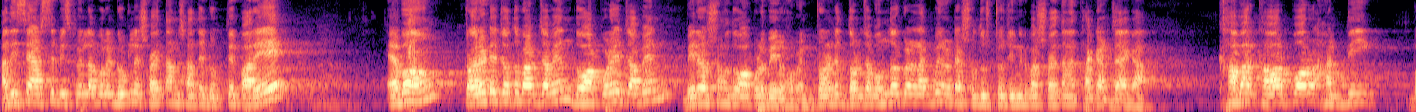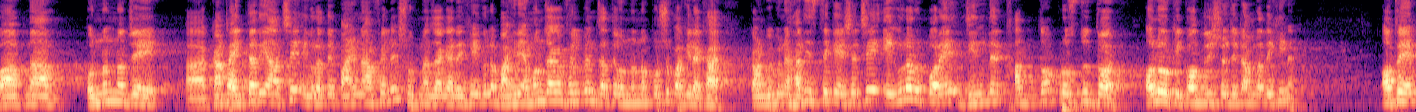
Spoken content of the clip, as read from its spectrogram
হাদিসে আসছে বিসমিল্লা বলে ঢুকলে শয়তান সাথে ঢুকতে পারে। এবং টয়লেটে যতবার যাবেন, দোয়া পড়ে যাবেন বেরোর সময় দোয়া পড়ে বের হবেন। টয়লেটের দরজা বন্ধ করে রাখবেন, ওটা সুদুষ্ট জিনিস বা শয়তানের থাকার জায়গা। খাবার খাওয়ার পর হাড্ডি বা আপনার অন্যান্য যে কাঁটা ইত্যাদি আছে, এগুলোতে পানি না ফেলে শুকনো জায়গায় রেখে এগুলো বাহিরে এমন জায়গায় ফেলবেন যাতে অন্যান্য পশু পাখিরা খায়। কারণ বিভিন্ন হাদিস থেকে এসেছে, এগুলোর উপরে জিনদের খাদ্য প্রস্তুত হয়। অলৌকিক, অদৃশ্য যেটা আমরা দেখি না। অতএব,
